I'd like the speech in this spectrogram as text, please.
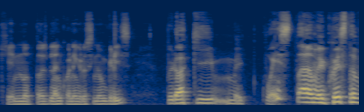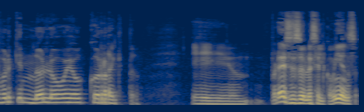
que no todo es blanco o negro, sino gris, pero aquí me cuesta, me cuesta porque no lo veo correcto. Eh, pero ese solo es el comienzo,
